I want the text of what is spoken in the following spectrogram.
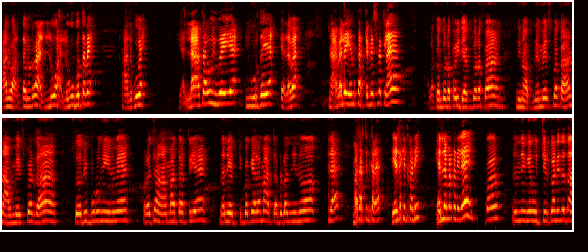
ಅಲ್ಲಿ ಹೊಲ್ತ ನೋಡ್ರಿ ಅಲ್ಲೂ ಅಲ್ಲಿಗೂ ಬರ್ತವೆ ಅಲ್ಲಿಗೂವೆ ಎಲ್ಲ ತಾವು ಇವೆಯ ಇವ್ರದಯ ಎಲ್ಲವ. ನಾವೆಲ್ಲ ಏನು ಕತ್ತೆ ಮೇಯಿಸ್ಬೇಕಲ್ಲ ಅಲ್ಲಕ್ಕ ದೊಡ್ಡಪ್ಪ ಇದು ಯಾಕೆ ದೊಡ್ಡಪ್ಪ ನೀನು ಒಬ್ಬನೇ ಮೇಯಿಸ್ಬೇಕಾ? ನಾವು ಮೇಯಿಸ್ಬೇಡ್ದ ಸರಿ ಬಿಡು ನೀನುವೆ ಒಳ್ಳೆ ಚೆನ್ನಾಗಿ ಮಾತಾಡ್ತೀಯ? ನಾನು ಎತ್ತಿ ಬಗ್ಗೆ ಎಲ್ಲ ಮಾತಾಡ್ಬೇಡ ನೀನು. ಇಲ್ಲ ಮಾತಾಡ್ತೀನಿ ಕಡೆ ಎಲ್ಲ ಕಿತ್ಕಡಿ? ಎಲ್ಲ ಮಾಡ್ಕೊಂಡಿಲ್ಲ? ಅಪ್ಪ ನಿಂಗೆ ಹುಚ್ಚಿರ್ಕೊಂಡಿದ್ದದ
